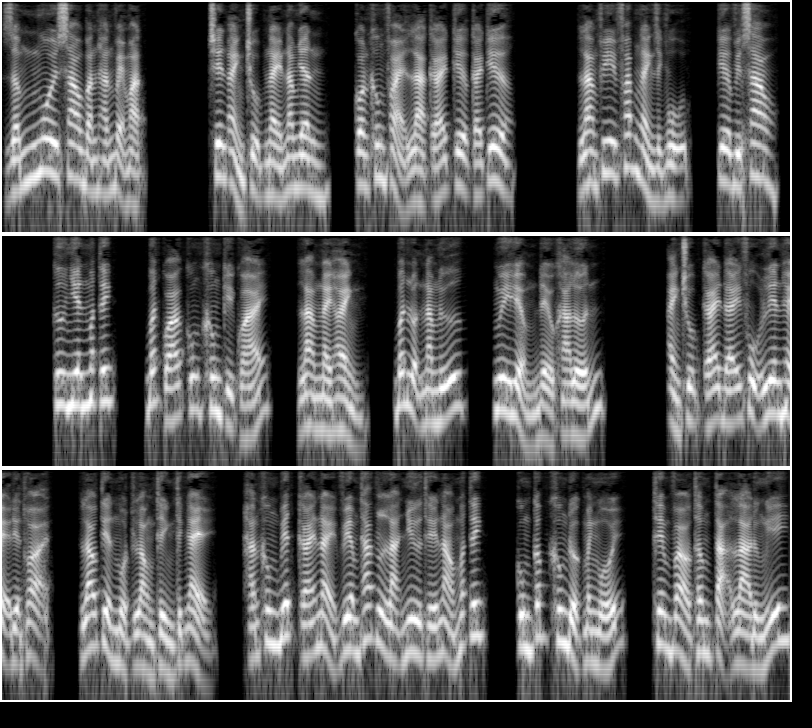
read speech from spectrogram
giấm ngôi sao bắn hắn vẻ mặt. Trên ảnh chụp này nam nhân, còn không phải là cái kia cái kia. Làm phi pháp ngành dịch vụ, kia vì sao? Cư nhiên mất tích, bất quá cũng không kỳ quái, làm này hành, bất luận nam nữ, nguy hiểm đều khá lớn. Ảnh chụp cái đấy phụ liên hệ điện thoại, lao tiền một lòng thình thích nhảy, hắn không biết cái này viêm thác là như thế nào mất tích, cung cấp không được manh mối, thêm vào thâm tạ là đừng nghĩ,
